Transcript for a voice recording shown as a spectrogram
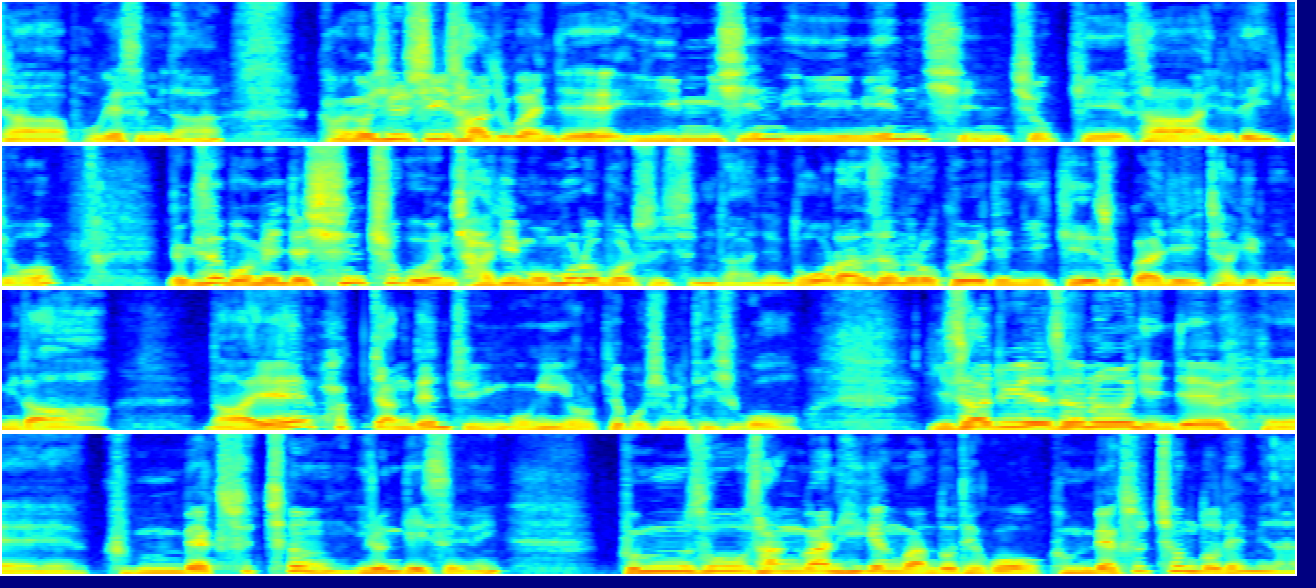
자 보겠습니다. 강효실 씨 사주가 이제 임신, 이민, 신축, 계사 이렇게 돼 있죠. 여기서 보면 이제 신축은 자기 몸으로 볼 수 있습니다. 노란 선으로 그어진 이 계수까지 자기 몸이다. 나의 확장된 주인공이 이렇게 보시면 되시고 이 사주에서는 이제 에, 금백수청 이런 게 있어요. 금수상관 희경관도 되고 금백수청도 됩니다.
